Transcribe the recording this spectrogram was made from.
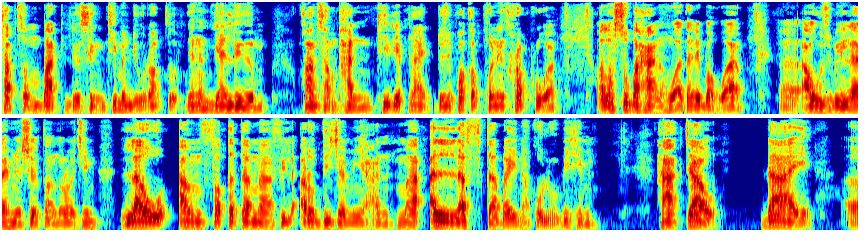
ทรัพย์สมบัติหรือสิ่งที่มันอยู่รอบตัวดังนั้นอย่าลืม ความสัมพันธ์ที่เรียบง่าย โดยเฉพาะกับคนในครอบครัว อัลลอฮฺซุบฮานะฮูวะตาได้บอกว่าอ่ออาอูซุบิลลาฮิมินัชชัยฏอนรรจิมเราอัมฟักตะมาฟิลอารดิจามีอันมาอัลลัฟตะไบนะกุลูบิฮิม หากเจ้าได้เอ่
